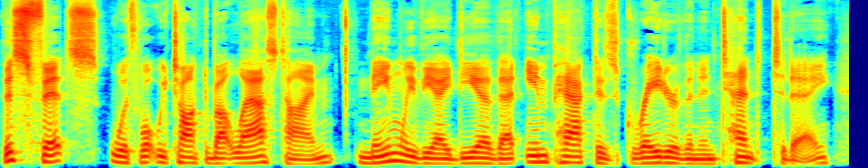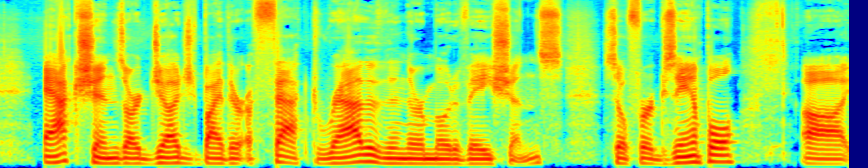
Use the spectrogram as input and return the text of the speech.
This fits with what we talked about last time, namely the idea that impact is greater than intent today, actions are judged by their effect rather than their motivations. So, for example, uh,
